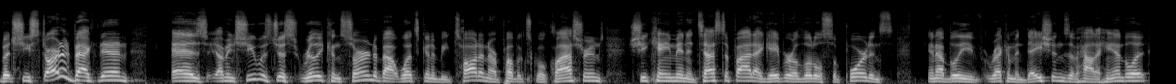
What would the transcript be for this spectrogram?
But she started back then as I mean, she was just really concerned about what's going to be taught in our public school classrooms. She came in and testified. I gave her a little support and, and I believe recommendations of how to handle it.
